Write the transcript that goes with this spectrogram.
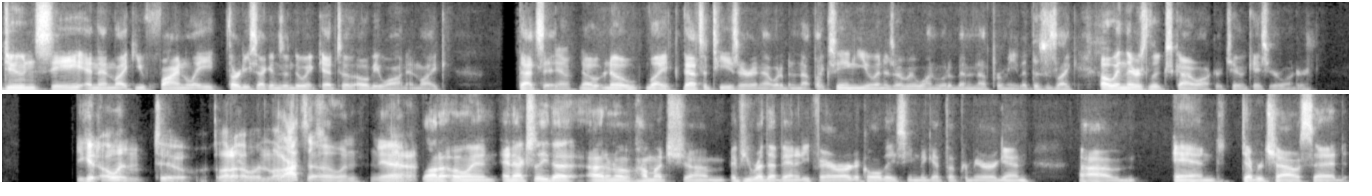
dune sea. And then like you finally 30 seconds into it get to obi-wan and like that's it Yeah. no no like that's a teaser and that would have been enough like seeing ewan as obi-wan would have been enough for me but this is like oh and there's luke skywalker too in case you're wondering You get Owen too. A lot of Owen. lots of Lars. owen yeah, a lot of Owen, and actually, the I don't know how much. Um, if you read that Vanity Fair article, they seem to get the premiere again. Um, and Deborah Chow said,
